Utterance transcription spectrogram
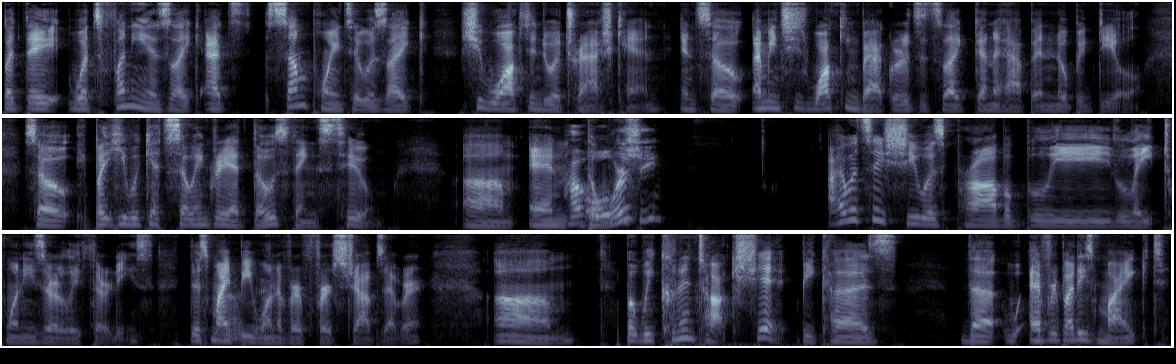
But they what's funny is like at some points it was like she walked into a trash can. And so I mean she's walking backwards, it's like gonna happen, no big deal. So but he would get so angry at those things too. Um and How the old worst is she? I would say she was probably late 20s, early 30s. This might be one of her first jobs ever. Um, but we couldn't talk shit because the everybody's mic'd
